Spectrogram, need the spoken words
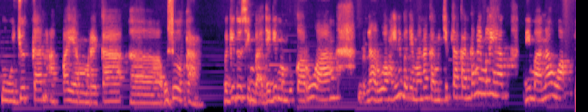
mewujudkan apa yang mereka uh, usulkan Begitu sih Mbak. Jadi membuka ruang. Nah ruang ini bagaimana kami ciptakan? Kami melihat di mana waktu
